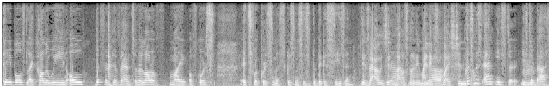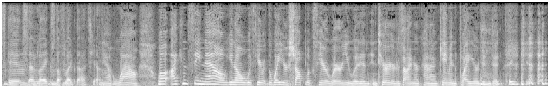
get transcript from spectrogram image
tables like Halloween, all different events, and a lot of my, of course, it's for Christmas. Christmas is the biggest season. Is that, I was, that was going to be my next Yeah. question. so- Christmas and Easter, mm. Easter baskets mm-hmm. and like stuff mm-hmm. like that. Yeah. Yeah, wow. Well, I can see now, you know, with your the way your shop looks here, where you an interior designer kind of came into play here, didn't it? Thank you.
